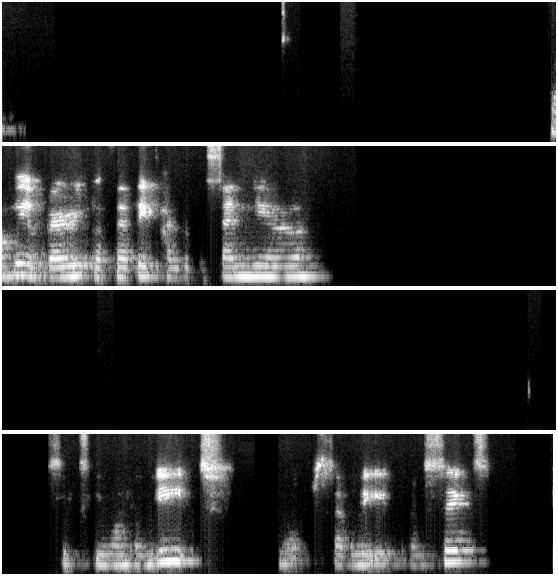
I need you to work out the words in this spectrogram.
Probably a very pathetic 100% here. Sixty-one point eight, nope, seventy-eight point six.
